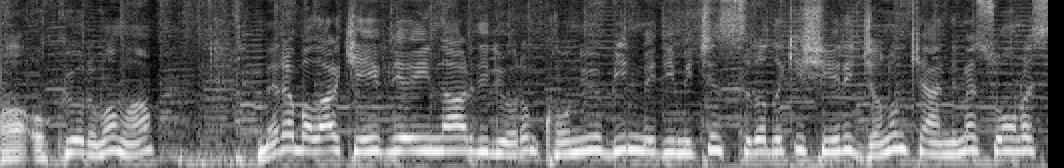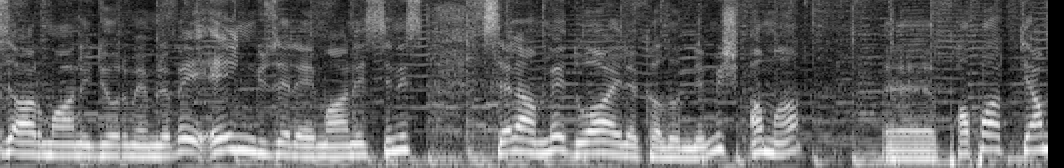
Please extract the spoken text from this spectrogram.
Aa, okuyorum ama Merhabalar, keyifli yayınlar diliyorum. Konuyu bilmediğim için sıradaki şiiri canım kendime sonra size armağan ediyorum Emre Bey. En güzel emanetsiniz. Selam ve dua ile kalın demiş ama e, papatyam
